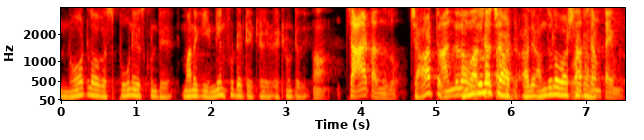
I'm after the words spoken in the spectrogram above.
నోట్లో ఒక స్పూన్ వేసుకుంటే మనకి ఇండియన్ ఫుడ్ అంటే ఎట్లా ఎట్లుంటది? చాట్ అందులో. చాట్? అందులో. చాట్. అది అందులో వర్షం టైంలో.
